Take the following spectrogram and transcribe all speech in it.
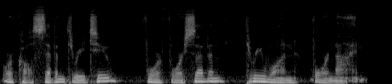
or call 732 447 3149.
